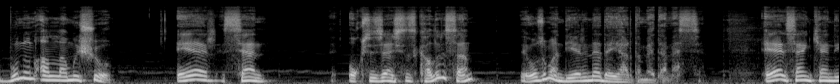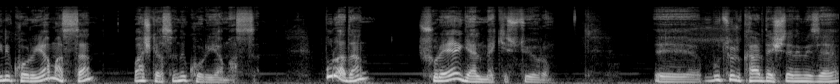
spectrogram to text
Bunun anlamı şu. Eğer sen oksijensiz kalırsan e, o zaman diğerine de yardım edemezsin. Eğer sen kendini koruyamazsan başkasını koruyamazsın. Buradan şuraya gelmek istiyorum. E, bu tür kardeşlerimize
